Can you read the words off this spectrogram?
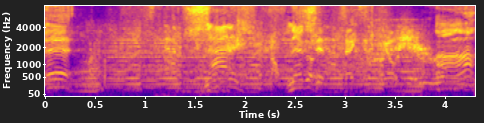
Eh. Uh-huh.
